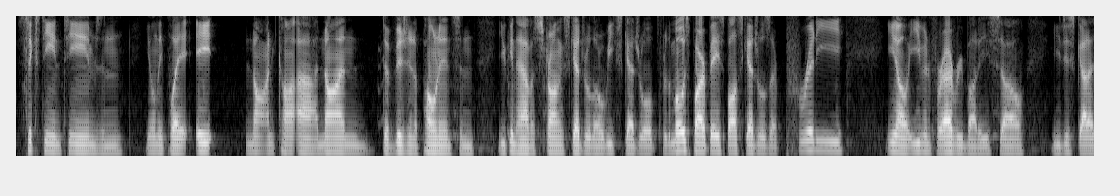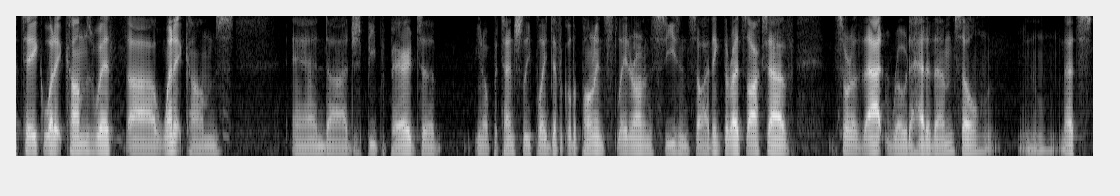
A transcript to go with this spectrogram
16 teams and you only play eight non uh, non division opponents and you can have a strong schedule or a weak schedule. For the most part, baseball schedules are pretty, you know, even for everybody. So you just got to take what it comes with uh, when it comes, and uh, just be prepared to, you know, potentially play difficult opponents later on in the season. So I think the Red Sox have sort of that road ahead of them. So you know, that's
